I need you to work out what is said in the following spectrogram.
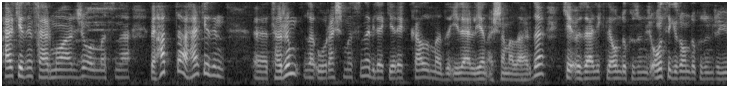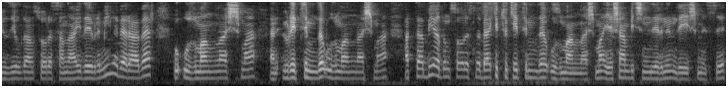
herkesin fermuarcı olmasına ve hatta herkesin tarımla uğraşmasına bile gerek kalmadı ilerleyen aşamalarda ki özellikle 19. 18-19. yüzyıldan sonra sanayi devrimiyle beraber bu uzmanlaşma yani üretimde uzmanlaşma hatta bir adım sonrasında belki tüketimde uzmanlaşma, yaşam biçimlerinin değişmesi,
